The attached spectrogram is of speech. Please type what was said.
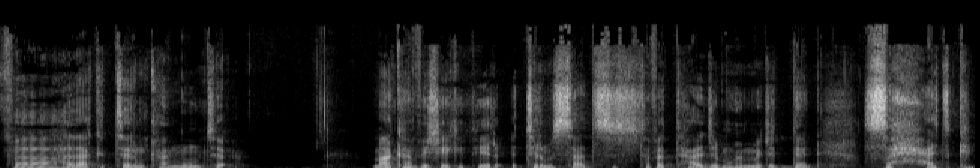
فهذاك الترم كان ممتع. ما كان في شيء كثير. الترم السادس استفدت حاجة مهمة جدا. صحتك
